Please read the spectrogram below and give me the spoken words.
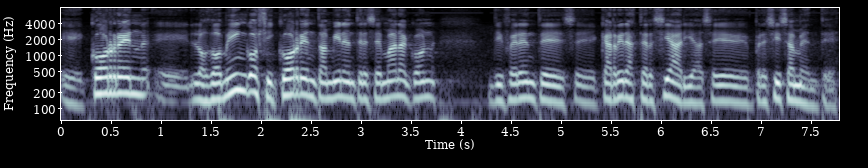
eh, corren eh, los domingos y corren también entre semana con diferentes carreras terciarias, precisamente.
